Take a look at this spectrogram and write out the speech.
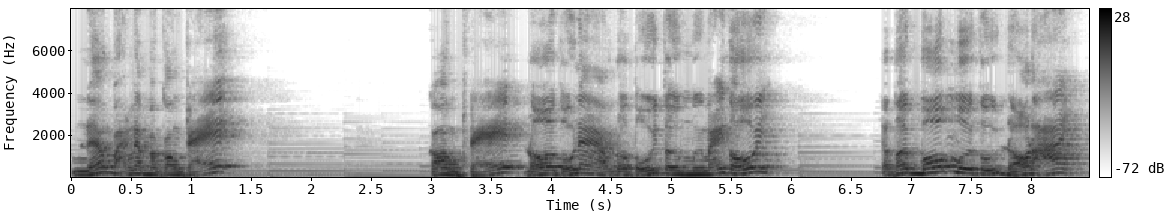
Nếu bạn nào mà còn trẻ còn trẻ độ tuổi nào, độ tuổi từ mười mấy tuổi cho tới 40 tuổi độ lại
